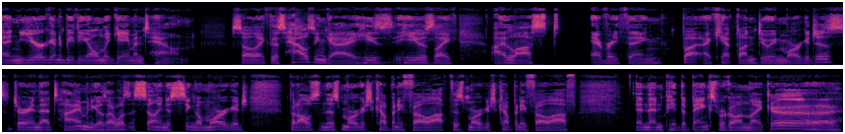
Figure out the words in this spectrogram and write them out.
and you're going to be the only game in town. So like this housing guy, he's he was like, I lost everything, but I kept on doing mortgages during that time. And he goes, I wasn't selling a single mortgage, but all of a sudden this mortgage company fell off, this mortgage company fell off, and then the banks were going like, Ugh,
